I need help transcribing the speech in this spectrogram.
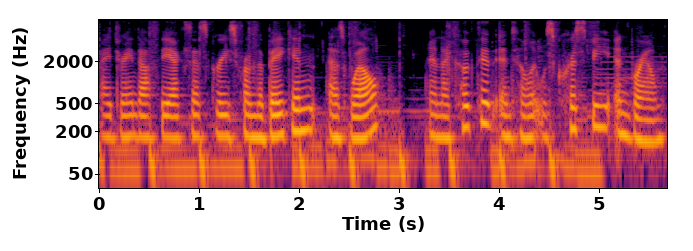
I drained off the excess grease from the bacon as well, and I cooked it until it was crispy and brown.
